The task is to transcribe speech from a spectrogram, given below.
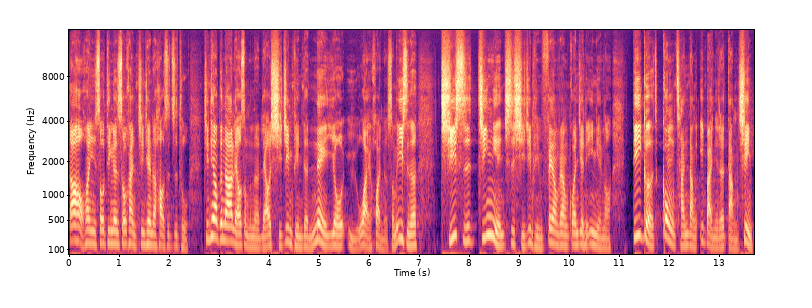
大家好，欢迎收听跟收看今天的好事之徒。今天要跟大家聊什么呢？聊习近平的内忧与外患呢？什么意思呢？其实今年是习近平非常非常关键的一年哦。第一个，共产党一百年的党庆。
